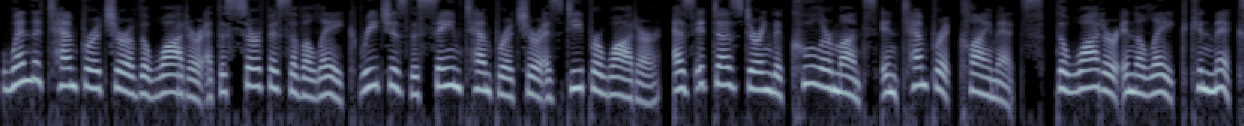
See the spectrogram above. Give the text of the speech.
When the temperature of the water at the surface of a lake reaches the same temperature as deeper water, as it does during the cooler months in temperate climates, the water in the lake can mix,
